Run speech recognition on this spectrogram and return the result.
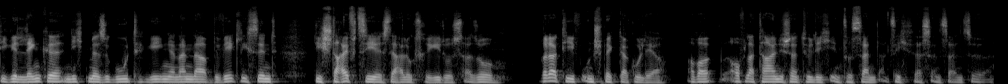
die Gelenke nicht mehr so gut gegeneinander beweglich sind. Die Steifzehe ist der Hallux rigidus, also relativ unspektakulär, aber auf Lateinisch natürlich interessant, sich das anzuhören.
